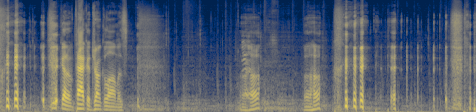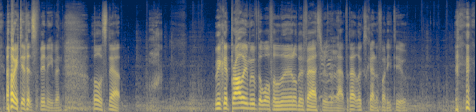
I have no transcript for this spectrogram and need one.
Got a pack of drunk llamas. Uh-huh. Uh-huh. oh, he did a spin even. Oh, snap. We could probably move the wolf a little bit faster than that, but that looks kind of funny too.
